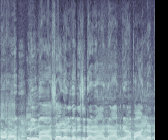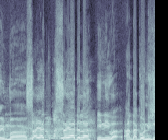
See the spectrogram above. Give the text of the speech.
Bima, saya dari tadi sudah nahan-nahan. Kenapa anda tembak? Saya saya adalah ini pak antagonis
